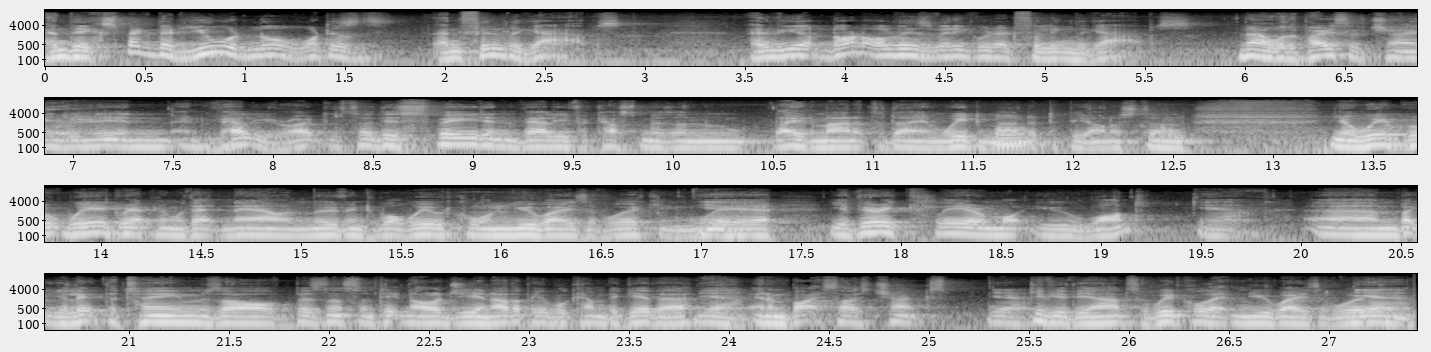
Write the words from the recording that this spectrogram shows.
And they expect that you would know what is and fill the gaps. And we are not always very good at filling the gaps. No, well, the pace of change and, and, and, value, right? So there's speed and value for customers, and they demand it today, and we demand it, to be honest. And you know, we're, we're grappling with that now and moving to what we would call new ways of working, yeah. where you're very clear on what you want. Yeah. Um, but you let the teams of business and technology and other people come together yeah. and in bite-sized chunks yeah. give you the answer. We'd call that new ways of working. Yeah.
